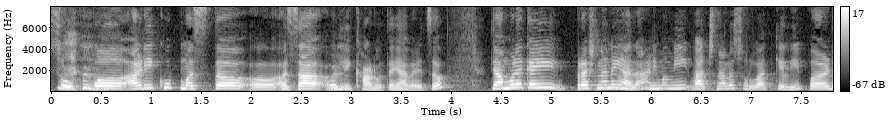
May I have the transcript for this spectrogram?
सोपं आणि खूप मस्त असा लिखाण होतं ह्या वेळेचं त्यामुळे काही प्रश्न नाही आला आणि मग मी वाचनाला सुरुवात केली. पण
